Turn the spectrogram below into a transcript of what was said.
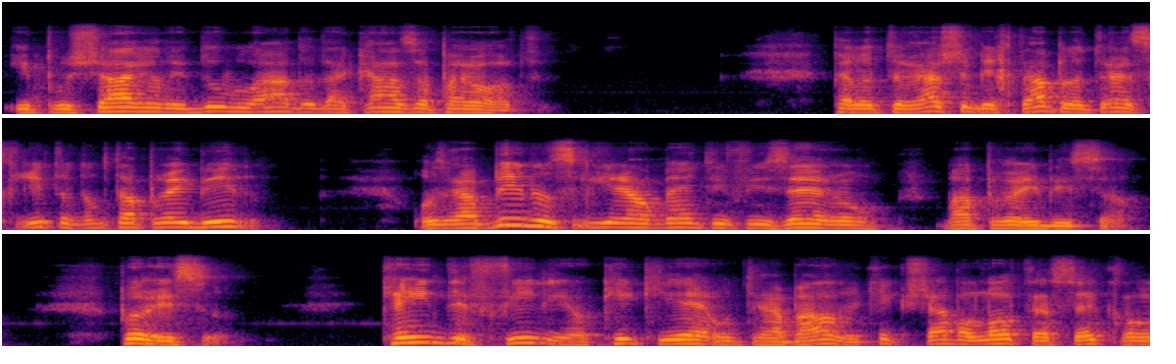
e puxar ele de um lado da casa para o outro. Pela Torá Shebichtav, pela Torá escrita, não está proibido os rabinos realmente fizeram uma proibição. Por isso, quem define o que, que é um trabalho, o que, que chama lota ser como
